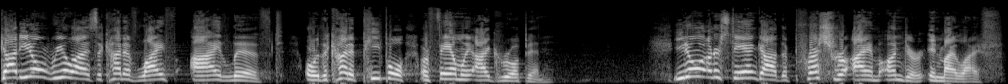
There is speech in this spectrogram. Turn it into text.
God, you don't realize the kind of life I lived or the kind of people or family I grew up in. You don't understand, God, the pressure I am under in my life.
